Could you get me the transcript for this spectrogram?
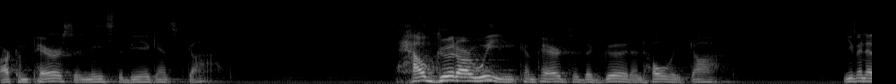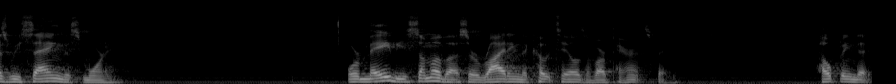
Our comparison needs to be against God. How good are we compared to the good and holy God? Even as we sang this morning, or maybe some of us are riding the coattails of our parents' faith, hoping that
